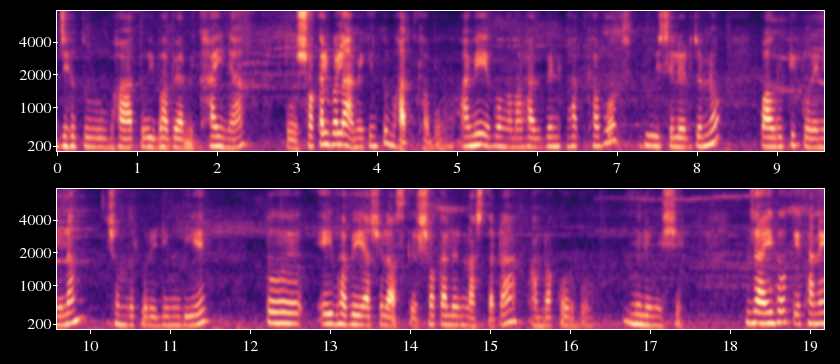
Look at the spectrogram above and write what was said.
যেহেতু ভাত ওইভাবে আমি খাই না, তো সকালবেলা আমি কিন্তু ভাত খাব। আমি এবং আমার হাজব্যান্ড ভাত খাব। দুই ছেলের জন্য পাউরুটি করে নিলাম, সুন্দর করে ডিম দিয়ে। তো এইভাবেই আসলে আজকের সকালের নাস্তাটা আমরা করব মিলেমিশে। যাই হোক, এখানে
